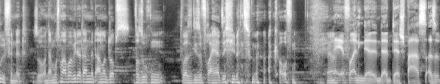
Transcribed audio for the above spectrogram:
cool findet. So und dann muss man aber wieder dann mit anderen Jobs versuchen, quasi diese Freiheit sich wieder zu erkaufen. Ja. Naja, vor allen Dingen der, der, der Spaß, also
